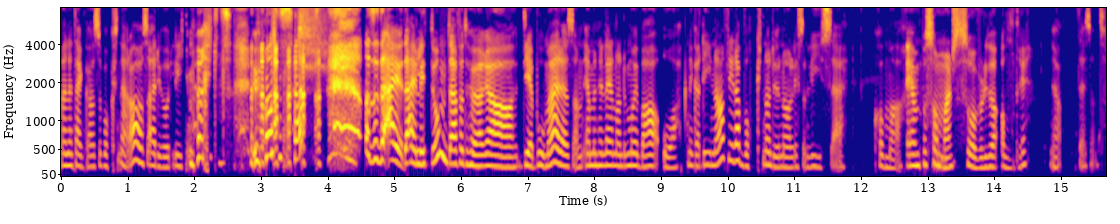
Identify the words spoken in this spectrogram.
Men jeg tenker, så våkner jeg da, og så er det jo like mørkt. Uansett. altså, det er, jo, det er jo litt dumt. Jeg har fått høre av de jeg bor med, det er sånn Ja, men Helena, du må jo bare åpne gardiner, Fordi da våkner du når liksom lyset kommer. Ja, men på sommeren så sover du da aldri. Ja, det er sant.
